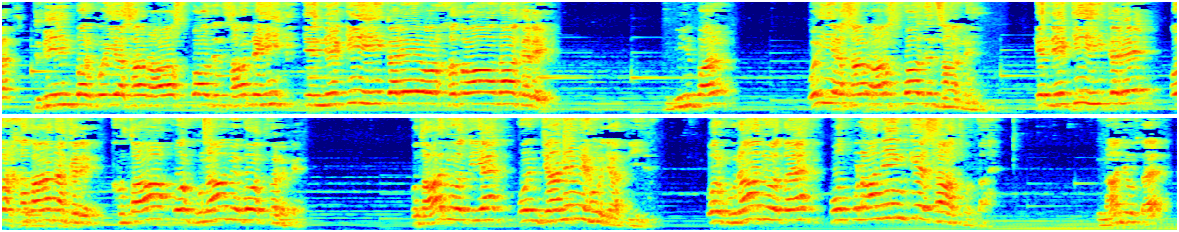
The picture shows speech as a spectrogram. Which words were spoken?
है, ज़मीन पर कोई ऐसा रासपास इंसान नहीं कि नेकी ही करे और खता ना करे। ज़मीन पर कोई ऐसा रासपास इंसान नहीं कि नेकी ही करे और खता ना करे। खुदा और गुनाह में बहुत फ़र्क है। खुदा जो होती है, वो अनजाने में हो जाती है। और गुनाह जो होता है, वो प्लानिंग के साथ होता है। गुनाह जो होता है,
